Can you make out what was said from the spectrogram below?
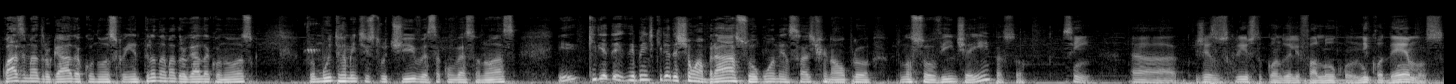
quase madrugada conosco, entrando na madrugada conosco. Foi muito realmente instrutivo essa conversa nossa. E queria, de repente, queria deixar um abraço, alguma mensagem final pro, pro nosso ouvinte aí, pastor. Sim. Ah, Jesus Cristo, quando ele falou com Nicodemos,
